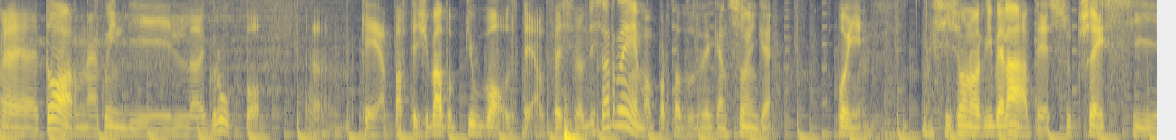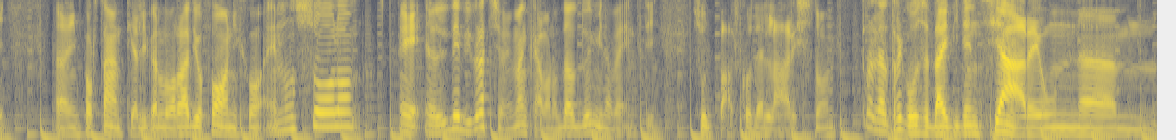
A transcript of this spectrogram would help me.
Eh, torna quindi il gruppo eh, che ha partecipato più volte al Festival di Sanremo, ha portato delle canzoni che poi si sono rivelate successi eh, importanti a livello radiofonico e non solo, e le vibrazioni mancavano dal 2020 sul palco dell'Ariston. Tra le altre cose da evidenziare un, um,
